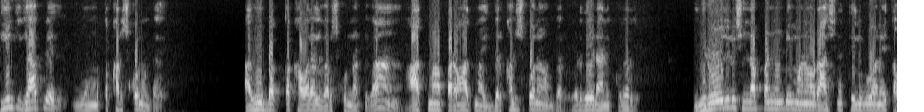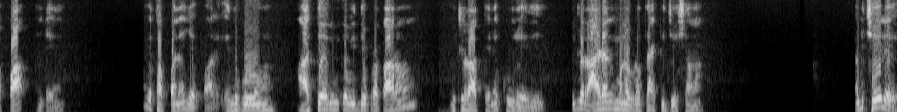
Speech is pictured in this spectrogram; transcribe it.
దీనికి గ్యాప్ లేదు. మొత్తం కరుచుకొని ఉంటుంది. అవిభక్త కవలలు కరుచుకున్నట్టుగా ఆత్మ పరమాత్మ ఇద్దరు కలుసుకొనే ఉంటారు. విడదీయడానికి కుదరదు. ఇన్ని రోజులు చిన్నప్పటి నుండి మనం రాసిన తెలుగు అనే తప్ప అంటే తప్పనే చెప్పాలి. ఎందుకు? ఆధ్యాత్మిక విద్య ప్రకారం ఇట్లా రాస్తేనే కుదిరేది. ఇట్లా రాయడానికి మనం ఎప్పుడో ప్రాక్టీస్ చేసామా అంటే చేయలేదు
